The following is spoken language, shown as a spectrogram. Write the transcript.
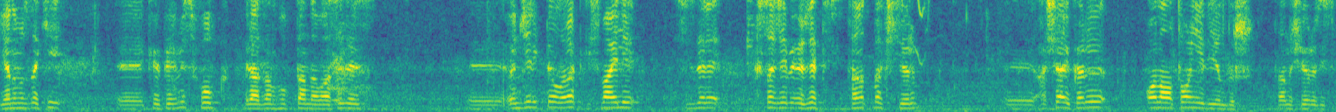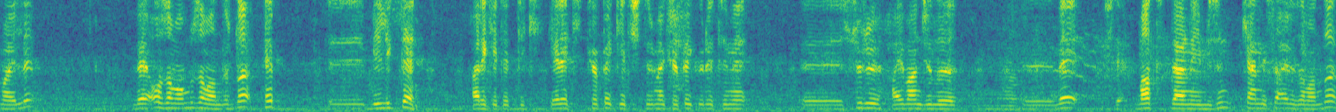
Yanımızdaki e, köpeğimiz Hulk. Birazdan Hulk'tan da bahsederiz. Ee, öncelikli olarak İsmail'i sizlere kısaca bir özet tanıtmak istiyorum. Ee, aşağı yukarı 16-17 yıldır tanışıyoruz İsmail'le. Ve o zaman bu zamandır da hep e, birlikte hareket ettik. Gerek köpek yetiştirme, köpek üretimi, e, sürü hayvancılığı e, ve işte VAT Derneğimizin kendisi aynı zamanda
